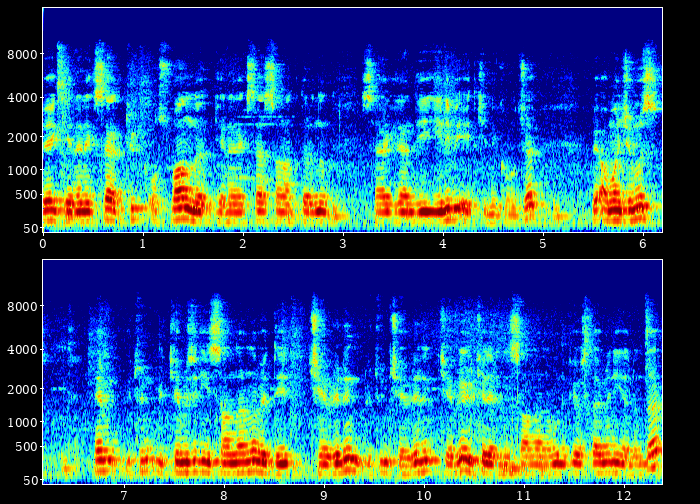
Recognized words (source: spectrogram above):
ve geleneksel Türk Osmanlı geleneksel sanatlarının sergilendiği yeni bir etkinlik olacak. Ve amacımız hem bütün ülkemizin insanlarına ve çevrenin, bütün çevrenin, çevre ülkelerin insanlarına bunu göstermenin yanında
